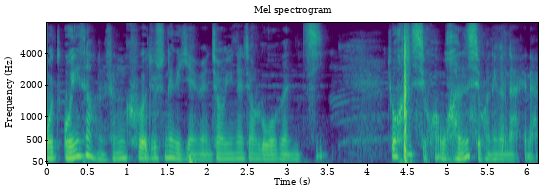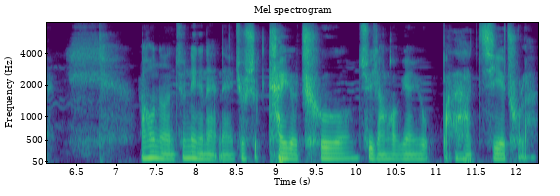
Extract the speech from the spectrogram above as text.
我我印象很深刻，就是那个演员叫应该叫罗文姬，就很喜欢，我很喜欢那个奶奶。然后呢，就那个奶奶就是开着车去养老院，又把他接出来，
